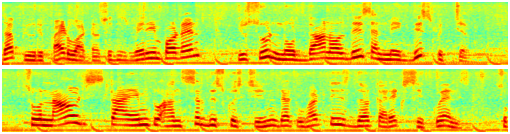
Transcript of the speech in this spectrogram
the purified water. So it is very important you should note down all this and make this picture. So now it's time to answer this question that what is the correct sequence. So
